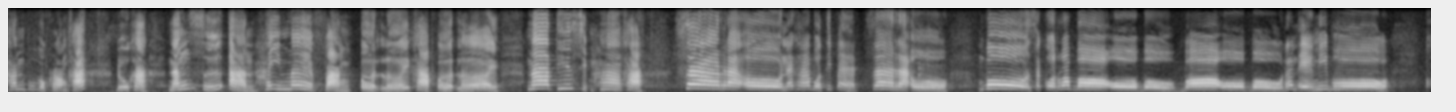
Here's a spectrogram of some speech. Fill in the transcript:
ท่านผู้ปกครองคะดูค่ะ หนังสืออ่านให้แม่ฟังเปิดเลยค่ะ เปิดเลย หน้าที่ 15 ค่ะสระโอนะคะ บทที่8สระโอโบ สะกดว่าบอโอโบบอโอโบ นั่นเองมีโบ โค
